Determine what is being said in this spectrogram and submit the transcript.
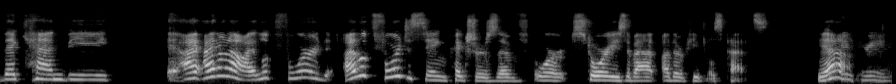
that can be I, I don't know. I look forward. I look forward to seeing pictures of or stories about other people's pets. Yeah. I agree.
